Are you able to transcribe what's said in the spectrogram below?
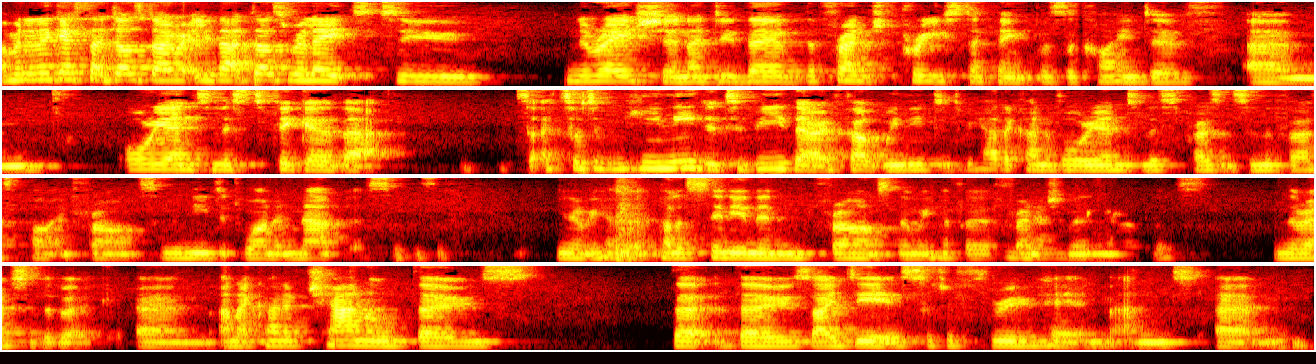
I mean, and I guess that does directly that does relate to narration. I do the the French priest. I think was a kind of um, Orientalist figure that sort of he needed to be there. I felt we needed we had a kind of Orientalist presence in the first part in France, and we needed one in Nablus. So a, you know, we have a Palestinian in France, then we have a Frenchman yeah. in Nablus in the rest of the book. Um, and I kind of channeled those the, those ideas sort of through him, and um,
